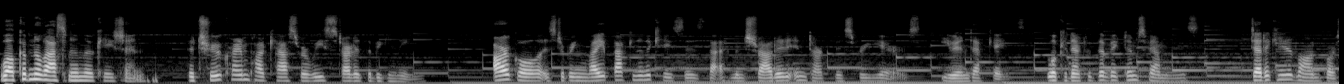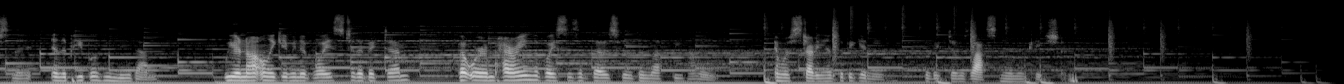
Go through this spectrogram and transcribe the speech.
Welcome to Last Known Location, the true crime podcast where we start at the beginning. Our goal is to bring light back into the cases that have been shrouded in darkness for years, even decades. We'll connect with the victims' families, dedicated law enforcement, and the people who knew them. We are not only giving a voice to the victim, but we're empowering the voices of those who have been left behind. And we're starting at the beginning, the victim's last known location.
